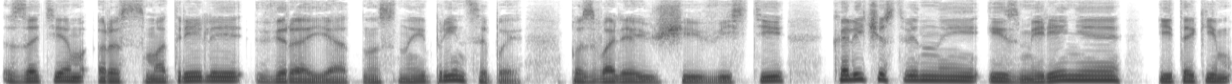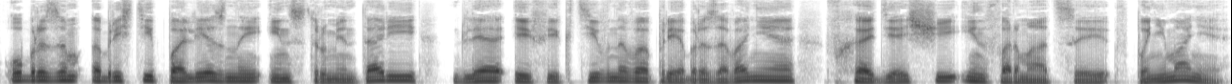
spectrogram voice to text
затем рассмотрели вероятностные принципы, позволяющие ввести количественные измерения и таким образом обрести полезный инструментарий для эффективного преобразования входящей информации в понимание.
